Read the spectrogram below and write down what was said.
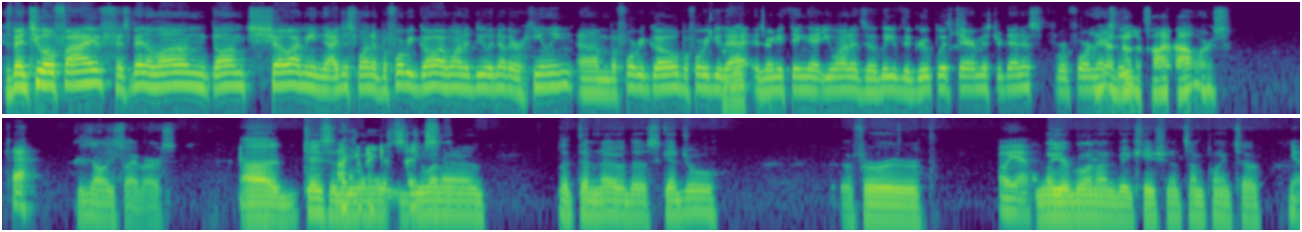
it's been 205. It's been a long, long show. I mean, I just want to, before we go, I want to do another healing. Um, before we go, before we do that, is there anything that you wanted to leave the group with there, Mr. Dennis, for, for next got week? another five hours. Ha, He's always five hours. Uh, Jason, do you wanna- it do you six. want to let them know the schedule for? Oh, yeah. I know you're going on vacation at some point, so Yeah.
